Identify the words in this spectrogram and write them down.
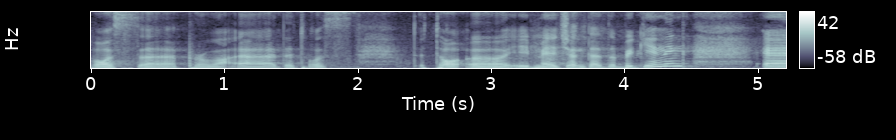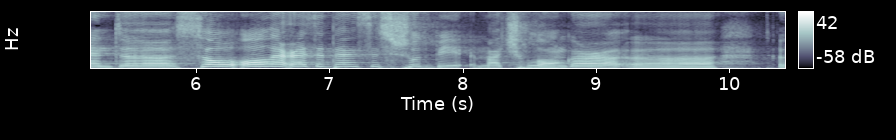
was uh, that was imagined at the beginning. And so all our residencies should be much longer uh,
